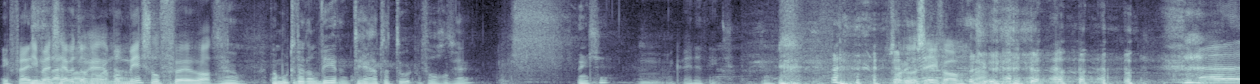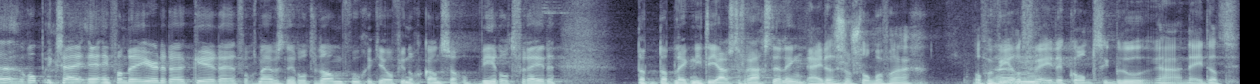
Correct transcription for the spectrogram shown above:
Ik vrees Die mensen hebben toch gewoon helemaal mis of eh, wat? Ja. Maar moeten we dan weer een theatertour volgend jaar? Denk je? Hmm, ik weet het niet. Sorry. we eens even over uh, Rob, ik zei eh, een van de eerdere keren, volgens mij was het in Rotterdam, vroeg ik je of je nog kans zag op wereldvrede. Dat, dat bleek niet de juiste vraagstelling. Nee, dat is zo'n stomme vraag. Of er wereldvrede komt. Ik bedoel, ja, nee, dat,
